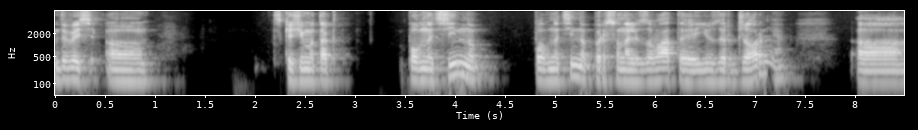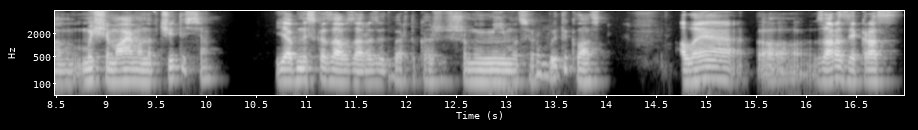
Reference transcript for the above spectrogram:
Дивись, е, скажімо так, повноцінно повноцінно персоналізувати journey е, ми ще маємо навчитися. Я б не сказав зараз, відверто кажучи, що ми вміємо це робити класно. Але зараз якраз,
